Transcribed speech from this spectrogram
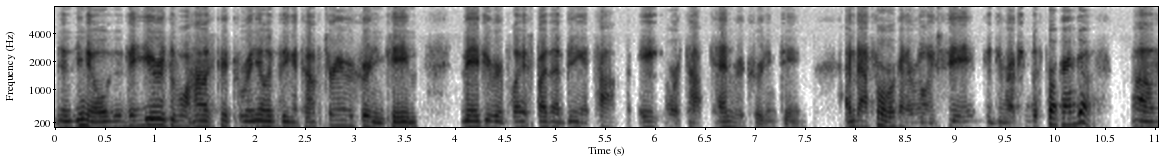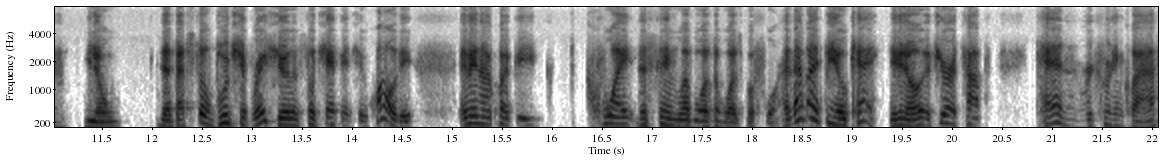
you know, the years of Ohio State perennially being a top three recruiting team may be replaced by them being a top eight or a top 10 recruiting team. And that's where we're going to really see the direction this program goes. Um, you know, that, that's still blue chip ratio. That's still championship quality. It may not quite be quite the same level as it was before. And that might be okay. You know, if you're a top 10 recruiting class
